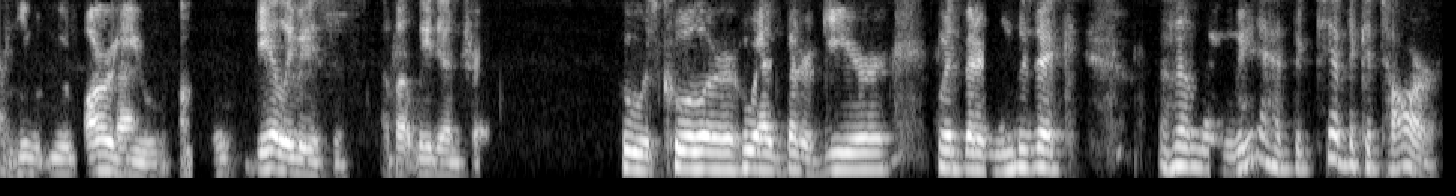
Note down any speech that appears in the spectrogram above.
and he would, would argue on a daily basis about Lita and Trish. Who was cooler? Who had better gear? Who had better music? And I'm like, Lita had the kid the guitar.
